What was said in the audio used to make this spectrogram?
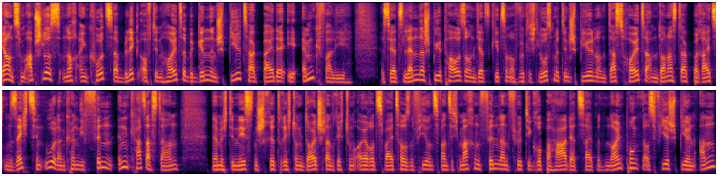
Ja, und zum Abschluss noch ein kurzer Blick auf den heute beginnenden Spieltag bei der EM-Quali. Ist ja jetzt Länderspielpause und jetzt geht es dann auch wirklich los mit den Spielen und das heute am Donnerstag bereits um 16 Uhr. Dann können die Finnen in Kasachstan nämlich den nächsten Schritt Richtung Deutschland, Richtung Euro 2024 machen. Finnland führt die Gruppe H derzeit mit neun Punkten aus vier Spielen an.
